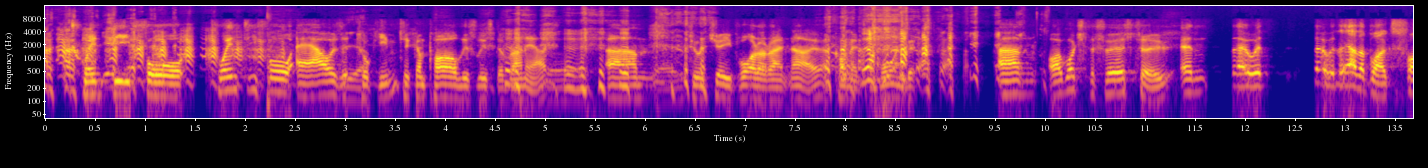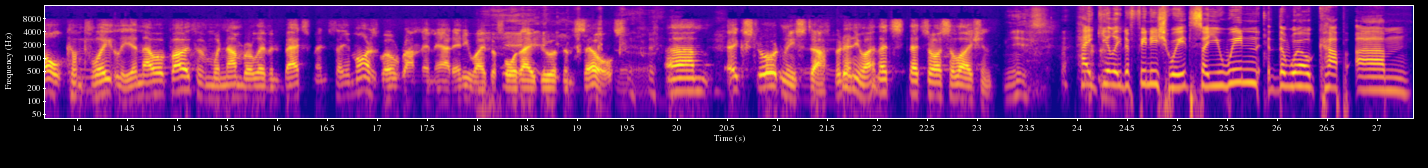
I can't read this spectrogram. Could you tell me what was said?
24, 24 hours it Yeah. took him to compile this list of runouts um, to achieve what I don't know. A comment from morning, but um, I watched the first two, and they were they were the other bloke's fault completely, and they were both of them were number eleven batsmen, so you might as well run them out anyway before they do it themselves. Um, extraordinary stuff, but anyway, that's that's isolation. Yes. Hey, Gilly, to finish with, so you win the World Cup um,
